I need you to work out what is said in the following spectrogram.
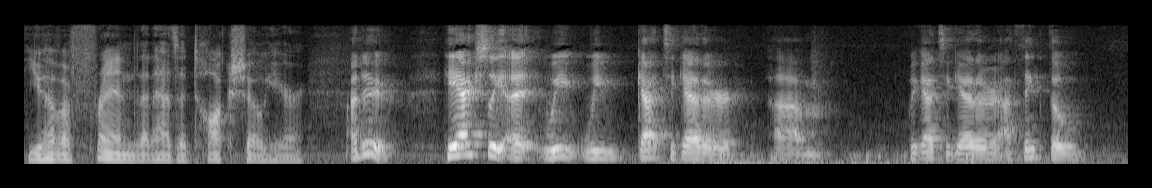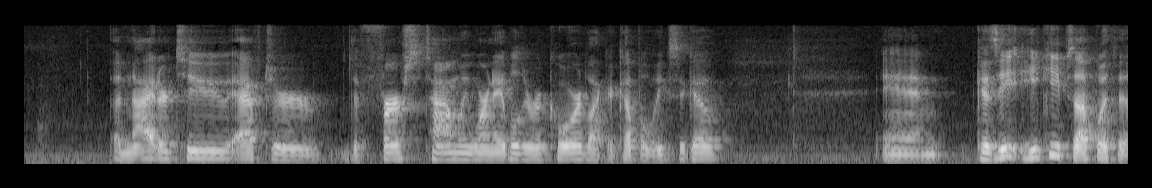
you have a friend that has a talk show here. I do. He actually, uh, we we got together. Um, we got together. I think the a night or two after the first time we weren't able to record, like a couple weeks ago, and because he, he keeps up with it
